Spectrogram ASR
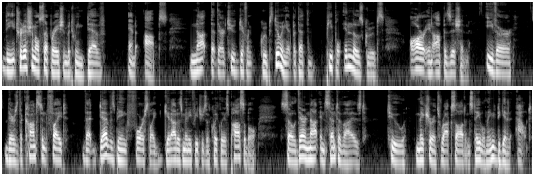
the traditional separation between dev and ops. Not that there are two different groups doing it, but that the people in those groups are in opposition. Either there's the constant fight that dev is being forced, like, get out as many features as quickly as possible. So they're not incentivized to make sure it's rock solid and stable. They need to get it out.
